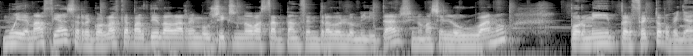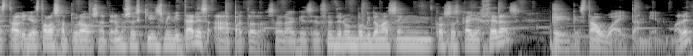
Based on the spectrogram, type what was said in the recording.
muy de mafias. Recordad que a partir de ahora Rainbow Six no va a estar tan centrado en lo militar, sino más en lo urbano. Por mí, perfecto, porque ya, ya estaba saturado. O sea, tenemos skins militares a patadas. Ahora que se centren un poquito más en cosas callejeras, oye, que está guay también, ¿vale?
